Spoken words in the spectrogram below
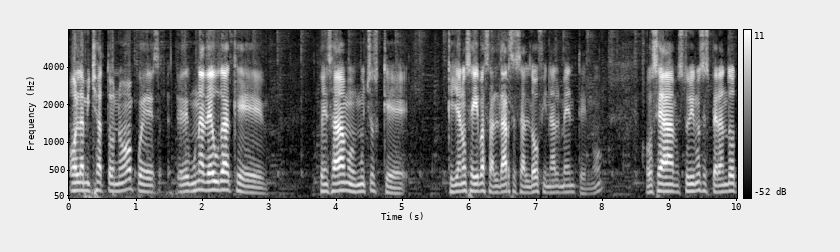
Hola, mi chato. No, pues eh, una deuda que pensábamos muchos que, que ya no se iba a saldar, se saldó finalmente, ¿no? O sea, estuvimos esperando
